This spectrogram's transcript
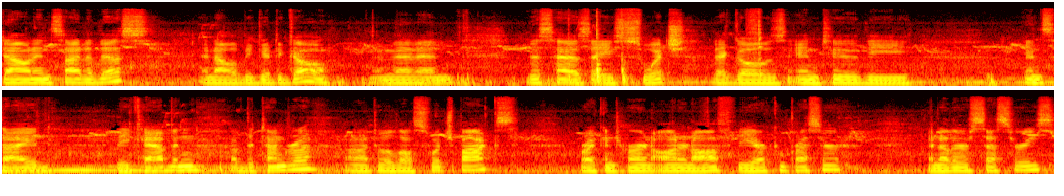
down inside of this and that will be good to go. And then and this has a switch that goes into the inside the cabin of the Tundra uh, to a little switch box where I can turn on and off the air compressor and other accessories.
